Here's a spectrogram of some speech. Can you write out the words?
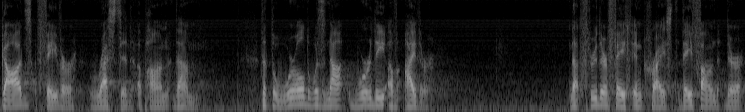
God's favor rested upon them? That the world was not worthy of either. That through their faith in Christ, they found their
